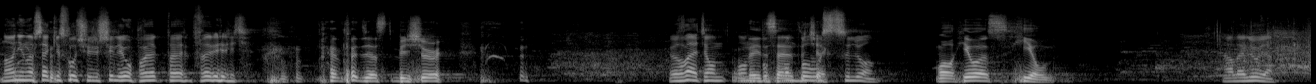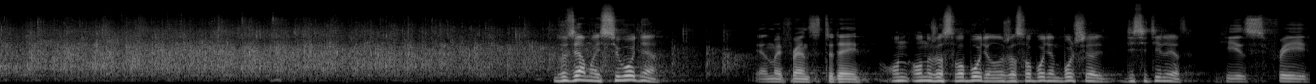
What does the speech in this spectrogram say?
Но они на всякий случай решили его про- про- проверить. but just be sure. Вы знаете, он, он, They он был исцелен. Well, he was healed. Аллилуйя. Друзья мои, сегодня And my friends, today он, он уже свободен, он уже свободен больше 10 лет he is free.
